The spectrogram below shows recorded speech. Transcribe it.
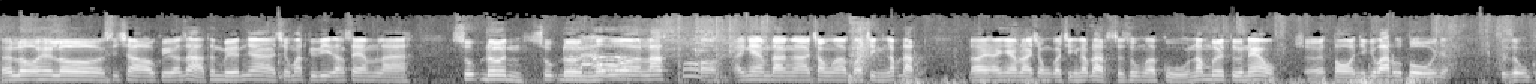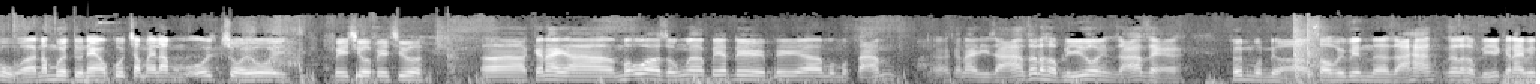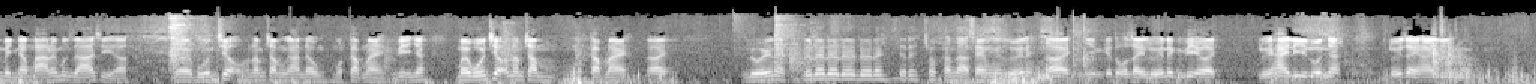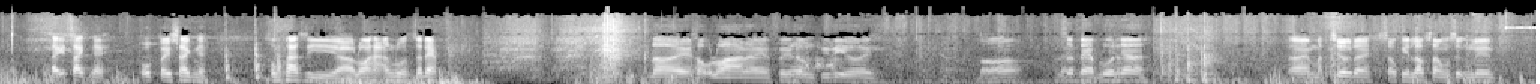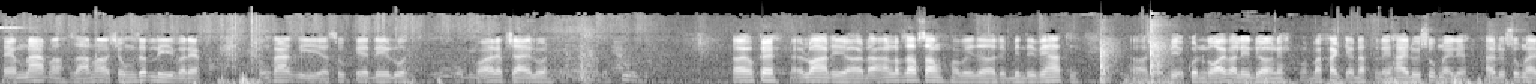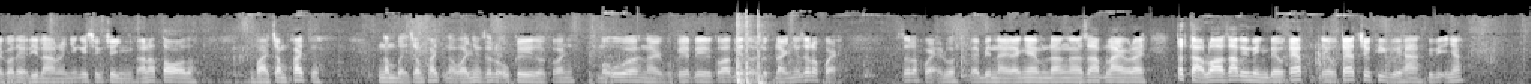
Hello hello, xin chào quý khán giả thân mến nha. Trước mặt quý vị đang xem là súp đơn, súp đơn mẫu last four. Anh em đang à, trong à, quá trình lắp đặt. Đây, anh em đang trong quá trình lắp đặt sử dụng củ 50 từ neo. Trời to như cái bát ô tô ấy nhỉ. Sử dụng củ à, 50 từ neo côn 125. Ôi trời ơi, phê chưa phê chưa. À, cái này là mẫu giống PSD P118. Đó, cái này thì giá rất là hợp lý thôi, giá rẻ hơn một nửa so với bên à, giá hãng. Rất là hợp lý. Cái này bên mình đang bán với mức giá chỉ à, 14 triệu 500 ngàn đồng một cặp này. Quý vị nhé 14 triệu 500 một cặp này. Đây, lưới này. Đưa đưa đưa đưa đưa đây đưa đây cho khán giả xem cái lưới này. Đây, nhìn cái độ dày lưới này, quý vị ơi. Lưới 2 ly luôn nhá. Lưới dày 2 ly. Luôn tay sách này, ốp tay sách này. Không khác gì à, loa hãng luôn. Rất đẹp. Đây, hậu loa này, phê thông quý vị ơi. Đó rất đẹp luôn nha đây mặt trước đây sau khi lắp xong dựng lên tem lát vào dán vào trông rất lì và đẹp. Không khác gì à, súp PSD luôn. Quá đẹp trai luôn. Đây ok. Đấy, loa thì à, đã lắp ráp xong. Và bây giờ để bên DVH thì uh, chuẩn bị cuốn gói và lên đường này. Một bác khách đặt lấy hai đôi súp này liền. Hai đôi súp này có thể đi làm được những cái chương trình khá là to rồi. Vài trăm khách rồi. Năm bảy trăm khách là bánh là rất là ok rồi các anh nhé. Mẫu này của PSD các bác biết rồi lực đánh rất là khỏe rất là khỏe luôn. Đây bên này anh em đang à, giáp like vào đây. Tất cả loa giáp bên mình đều test đều test trước khi gửi hàng, quý vị nhé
